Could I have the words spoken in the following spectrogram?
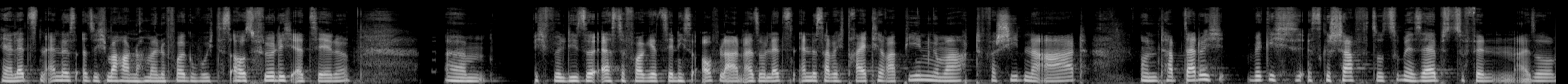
ja, letzten Endes, also ich mache auch noch mal eine Folge, wo ich das ausführlich erzähle. Ähm, ich will diese erste Folge jetzt hier nicht so aufladen. Also letzten Endes habe ich drei Therapien gemacht, verschiedene Art und habe dadurch wirklich es geschafft, so zu mir selbst zu finden. Also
